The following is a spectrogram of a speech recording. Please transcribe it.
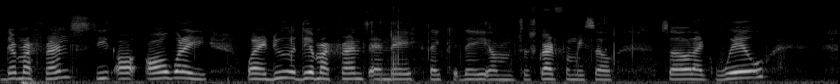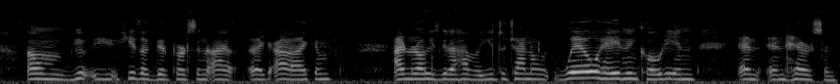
they're my friends. These all all what I what I do they're my friends and they like they um subscribe for me so so like Will um you, you, he's a good person. I like I like him. I don't know he's gonna have a YouTube channel. Will, Hayden, Cody and and and Harrison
